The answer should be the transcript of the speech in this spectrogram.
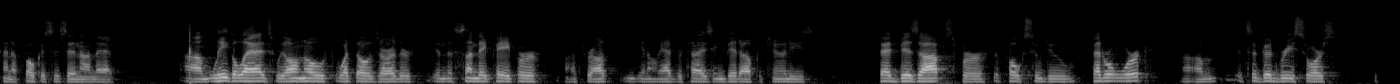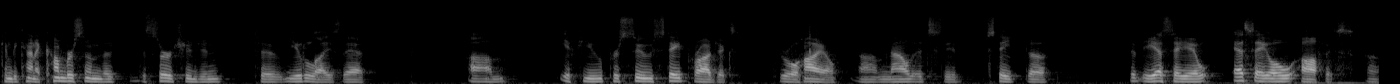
kind of focuses in on that. Um, legal ads, we all know what those are. They're in the Sunday paper uh, throughout, you know, advertising bid opportunities. FedBizOpps for the folks who do federal work. Um, it's a good resource. It can be kind of cumbersome, the, the search engine, to utilize that. Um, if you pursue state projects through Ohio, um, now it's the state, uh, the SAO, SAO office um,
